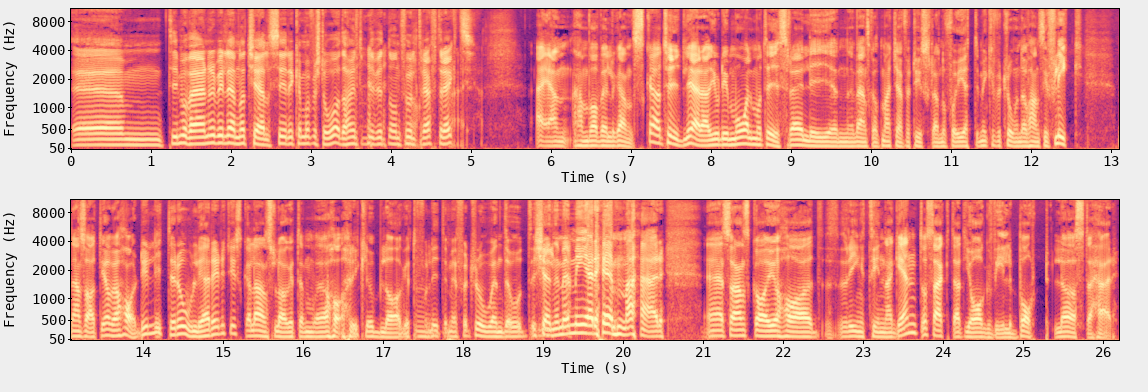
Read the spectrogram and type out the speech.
Ehm, Timo Werner vill lämna Chelsea, det kan man förstå. Det har inte blivit någon fullträff direkt. Nej, han, han var väl ganska tydlig här. Han gjorde ju mål mot Israel i en vänskapsmatch här för Tyskland och får ju jättemycket förtroende av Hansi Flick. Där han sa att ja, jag har det lite roligare i det tyska landslaget än vad jag har i klubblaget och får Mm. lite mer förtroende och känner mig mer hemma här. Eh, så han ska ju ha ringt sin agent och sagt att jag vill bort, lös det här.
